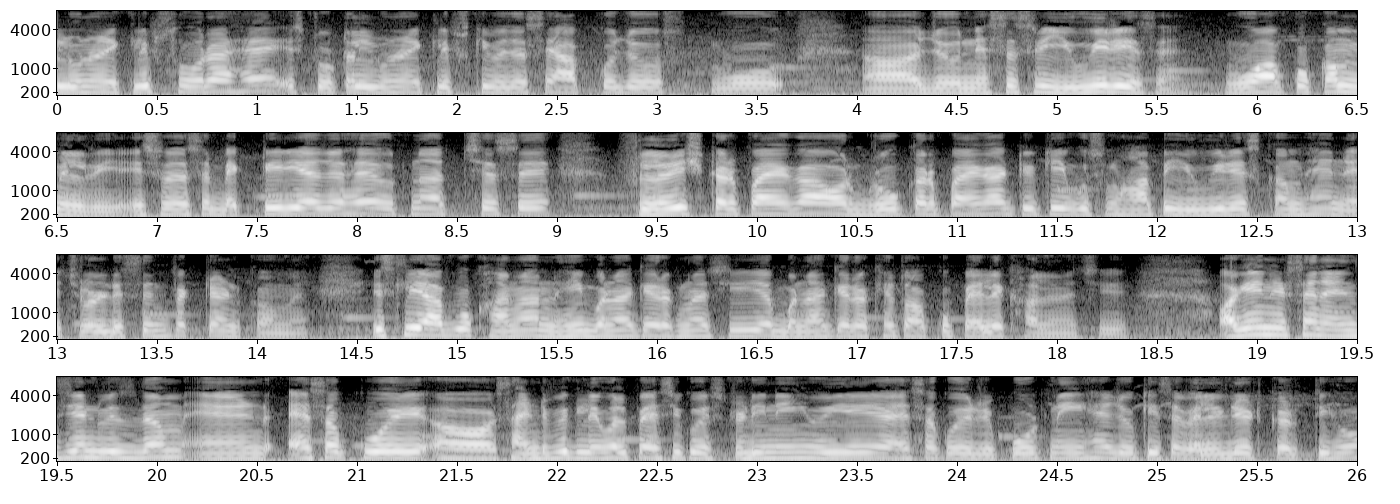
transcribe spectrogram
लूनर इक्लिप्स हो रहा है इस टोटल लूनर इक्लिप्स की वजह से आपको जो वो आ, जो नेसेसरी यूवी रेज है वो आपको कम मिल रही है। इस वजह से बैक्टीरिया जो है उतना अच्छे से फ्लरिश कर पाएगा और ग्रो कर पाएगा, क्योंकि उस वहाँ पे यूवी रेस कम है नेचुरल डिसइनफेक्टेंट कम है। इसलिए आपको खाना नहीं बना के रखना चाहिए या बना के रखें तो आपको पहले खा लेना चाहिए। Again it's an ancient wisdom and ऐसा कोई साइंटिफिक लेवल पे ऐसी कोई स्टडी नहीं हुई है या ऐसा कोई रिपोर्ट नहीं है जो कि इसे वैलिडेट करती हो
